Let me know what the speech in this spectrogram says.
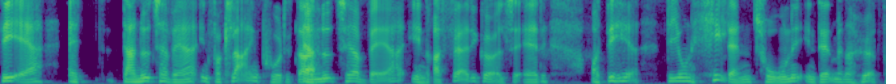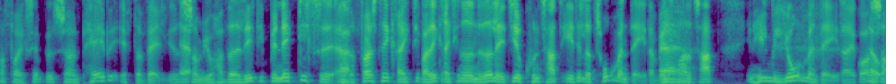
det er, at der er nødt til at være en forklaring på det. Der ja. er nødt til at være en retfærdiggørelse af det. Og det her, det er jo en helt anden tone, end den, man har hørt fra for eksempel Søren Pape efter valget, ja. som jo har været lidt i benægtelse. Ja. Altså først ikke rigtig, var det ikke rigtig noget nederlag. De har kun tabt et eller to mandater. Venstre ja, jo tabt en hel million mandater, ikke også? Så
